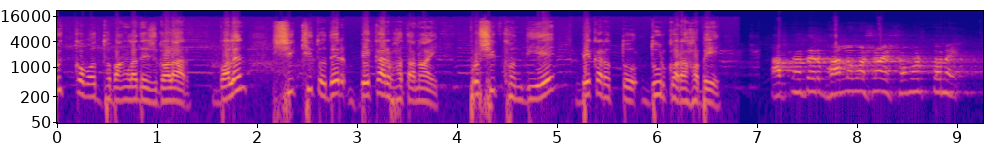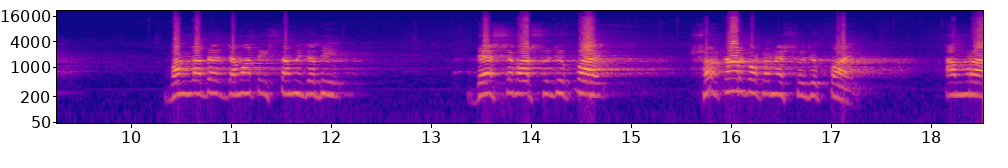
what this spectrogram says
ঐক্যবদ্ধ বাংলাদেশ গড়ার। বলেন শিক্ষিতদের বেকার ভাতা নয় প্রশিক্ষণ দিয়ে বেকারত্ব দূর করা হবে। আপনাদের ভালোবাসায় সমর্থনে বাংলাদেশ জামাতে ইসলামী যদি দেশ সেবার সুযোগ পায়, সরকার গঠনের সুযোগ পায়, আমরা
